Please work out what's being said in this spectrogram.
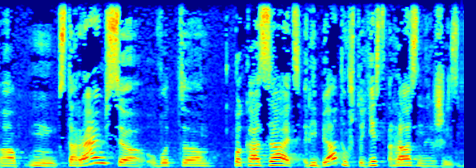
э, стараемся вот э, показать ребятам, что есть разная жизнь.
